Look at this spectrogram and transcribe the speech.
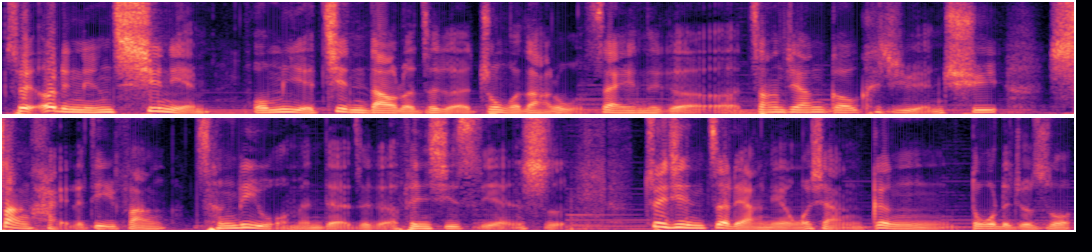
所以，二零零七年，我们也进到了这个中国大陆，在那个张江高科技园区上海的地方成立我们的这个分析实验室。最近这两年，我想更多的就是说，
